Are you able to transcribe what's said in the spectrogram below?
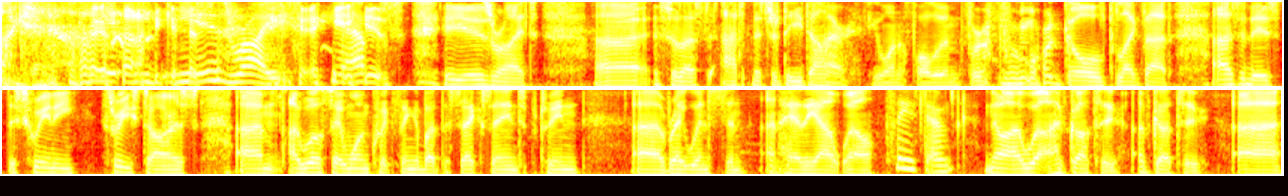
I He- he- he is right. he Yep. is. He is right. Uh, so that's at Mr. D Dyer if you want to follow him for, for more gold like that. As it is, the Sweeney three stars. Um, I will say one quick thing about the sex scenes between uh, Ray Winstone and Hayley Atwell. Please don't. No, I will, I've got to. I've got to. Uh,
